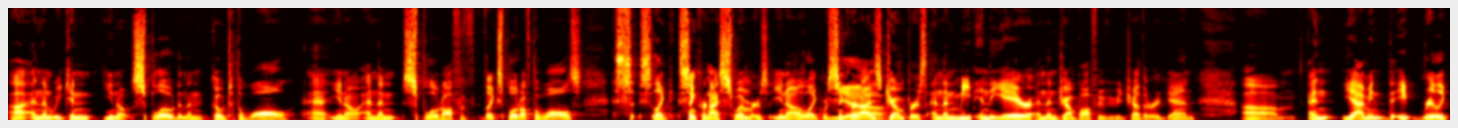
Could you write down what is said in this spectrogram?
uh, and then we can you know explode and then go to the wall, uh, you know, and then explode off of like explode off the walls, s- like synchronized swimmers, you know, like we're synchronized Yeah. jumpers, and then meet in the air and then jump off of each other again. Um, and yeah, I mean, it really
